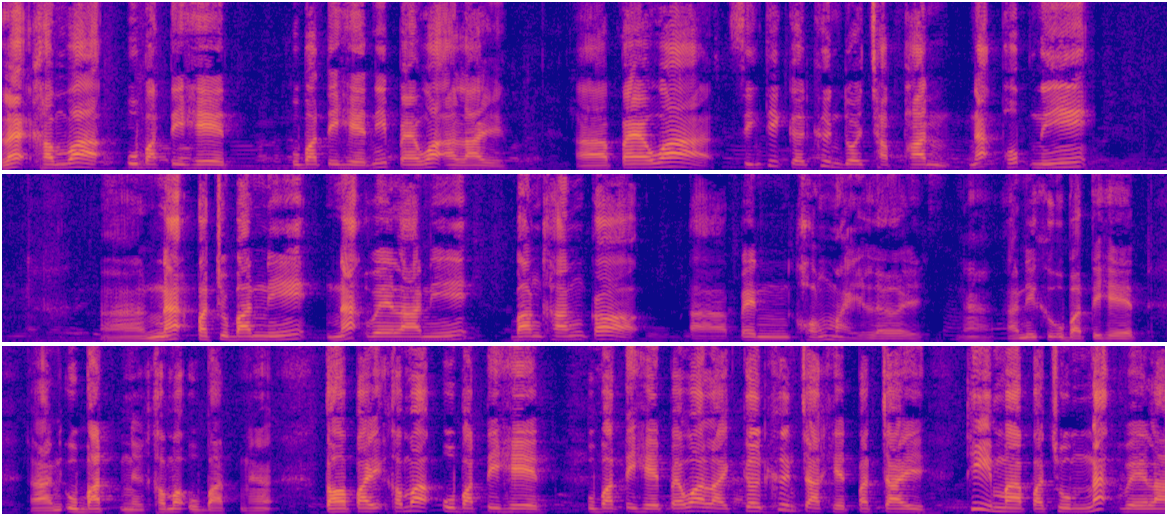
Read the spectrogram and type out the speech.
และคำว่าอุบัติเหตุ อุบัติเหตุนี้แปลว่าอะไร แปลว่าสิ่งที่เกิดขึ้นโดยฉับพลันณภพนี้ณปัจจุบันนี้ณเวลานี้บางครั้งก็ อ่าเป็นของใหม่เลยนะอันนี้คืออุบัติเหตุอ่าอุบัติเนี่ยคำว่าอุบัตินะฮะต่อไปคำว่าอุบัติเหตุ อุบัติเหตุแปลว่าอะไรเกิดขึ้นจากเหตุปัจจัยที่มาประชุมณเวลา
